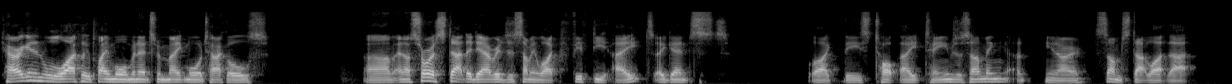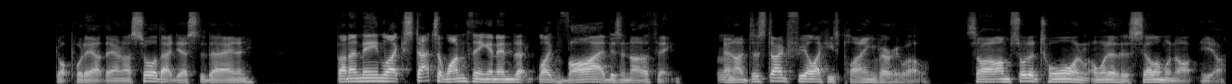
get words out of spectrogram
Carrigan will likely play more minutes and make more tackles. Um, and I saw a stat that averages something like 58 against like these top eight teams or something. Uh, you know, some stat like that got put out there. And I saw that yesterday. And but I mean, like stats are one thing, and then like vibe is another thing. Mm. And I just don't feel like he's playing very well. So I'm sort of torn on whether to sell him or not here.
